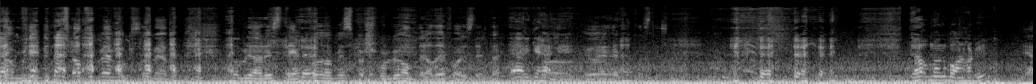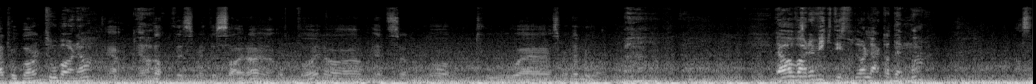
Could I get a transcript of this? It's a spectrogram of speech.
da blir du tatt med buksa nede og blir arrestert på, med spørsmål du aldri hadde forestilt deg. Er det ikke herlig? Og- Jo, det er helt fantastisk. Ja, Hvor mange barn har du? Jeg har to barn. To barn, ja. Ja, en datter som heter Sara, hun er åtte år, og en sønn og to eh, som heter Noah. Ja, Hva er det viktigste du har lært av dem, da? Altså,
